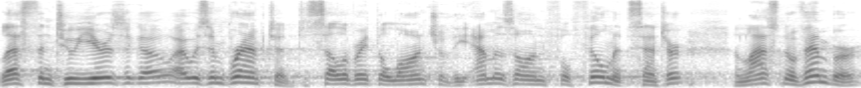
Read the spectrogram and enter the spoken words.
Less than two years ago, I was in Brampton to celebrate the launch of the Amazon Fulfillment Centre, and last November,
